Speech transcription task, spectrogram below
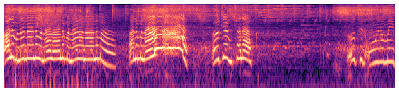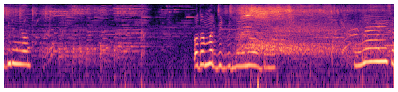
Ağlama lan ağlama lan ağlama lan ağlama. Ağlama lan. Öleceğim salak. Zaten oynamayı bilmiyorsun. Adamlar birbirlerini öldürüyor. Neyse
